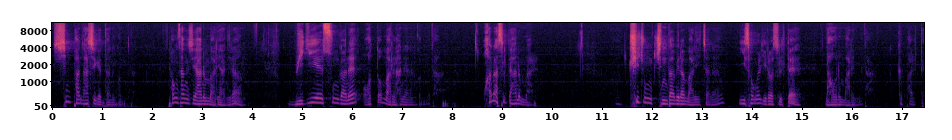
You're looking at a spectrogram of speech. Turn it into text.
심판하시겠다는 겁니다. 평상시에 하는 말이 아니라 위기의 순간에 어떤 말을 하냐는 겁니다. 화났을 때 하는 말. 취중 진담이란 말이 있잖아요. 이성을 잃었을 때 나오는 말입니다. 급할 때,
